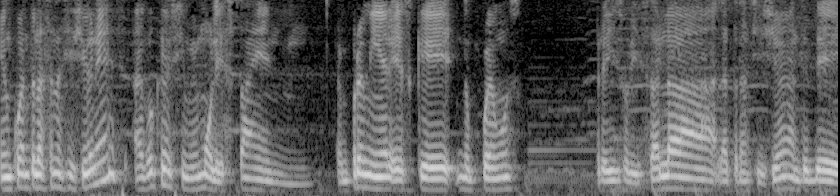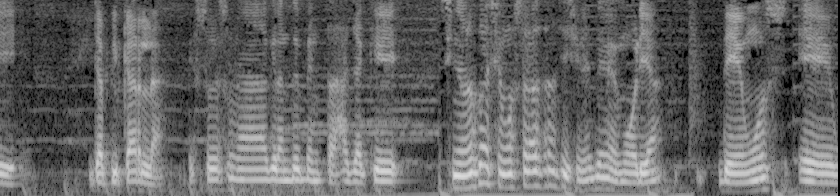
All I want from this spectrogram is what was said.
En cuanto a las transiciones, algo que sí me molesta en, Premiere es que no podemos previsualizar la transición antes de, de aplicarla. Esto es una gran desventaja ya que si no nos conocemos todas las transiciones de memoria, debemos eh,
